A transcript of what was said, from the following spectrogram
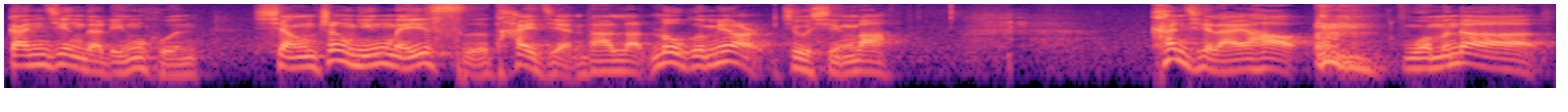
干净的灵魂，想证明没死太简单了，露个面儿就行了。看起来哈，我们的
